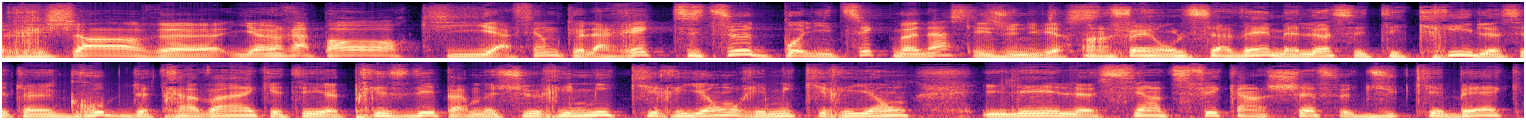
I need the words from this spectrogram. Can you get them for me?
Richard, euh, il y a un rapport qui affirme que la rectitude politique menace les universités. Enfin, on le savait, mais là, c'est écrit. Là, c'est un groupe de travail qui été euh, présidé par M. Rémi Quirion. Rémi Quirion, il est le scientifique en chef du Québec.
